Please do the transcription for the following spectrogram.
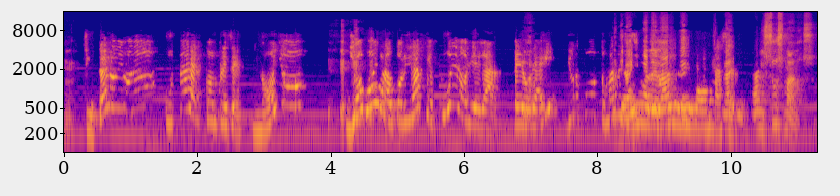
Hmm. Si usted no dijo nada, usted es el cómplice, no yo. Yo voy a la autoridad que puedo llegar, pero de ahí yo no puedo tomar de ahí adelante está, en sus manos.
